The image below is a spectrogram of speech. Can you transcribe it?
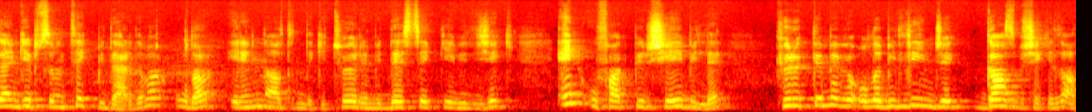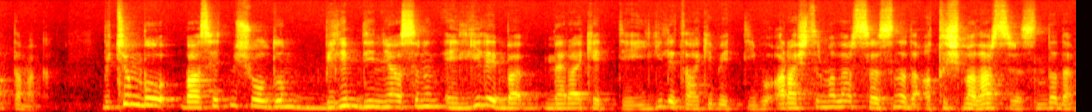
Dan Gibson'ın tek bir derdi var. O da elinin altındaki teoremi destekleyebilecek en ufak bir şeyi bile körükleme ve olabildiğince gaz bir şekilde atlamak. Bütün bu bahsetmiş olduğum bilim dünyasının ilgiyle merak ettiği, ilgiyle takip ettiği bu araştırmalar sırasında da, atışmalar sırasında da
